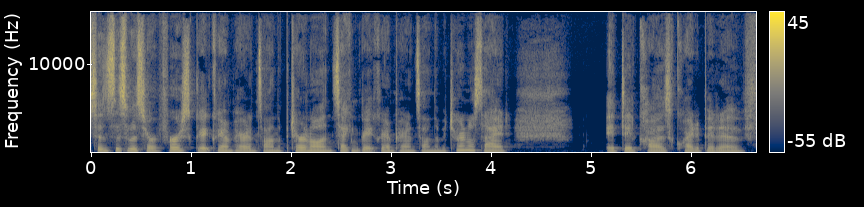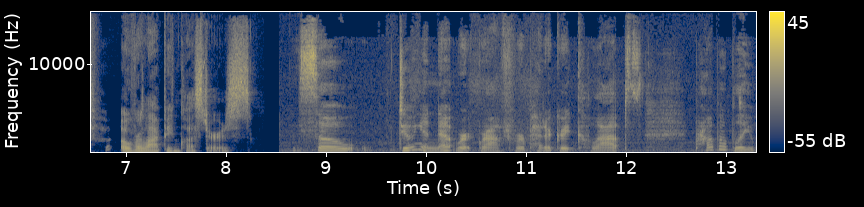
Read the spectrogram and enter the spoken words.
since this was her first great grandparents on the paternal and second great grandparents on the maternal side, it did cause quite a bit of overlapping clusters. So, doing a network graph for pedigree collapse probably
